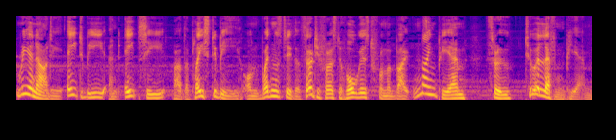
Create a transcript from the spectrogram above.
Rienardi 8B and 8C are the place to be on Wednesday the 31st of August from about 9pm through to 11pm.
